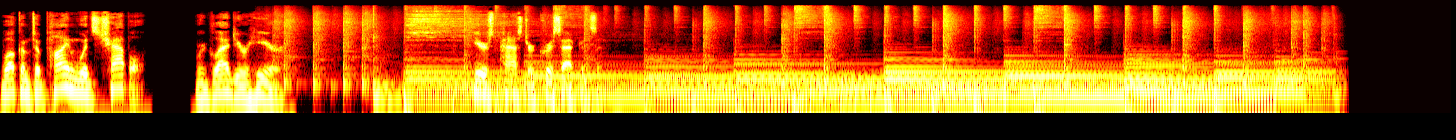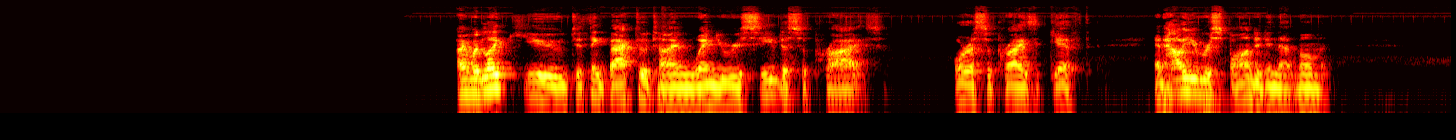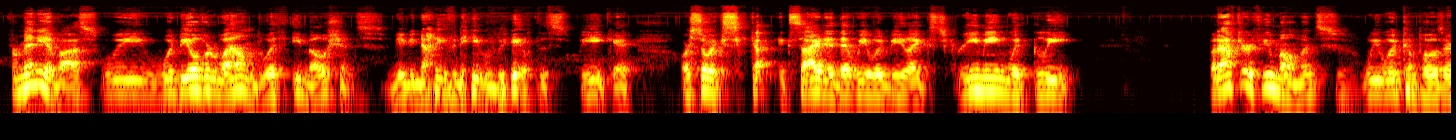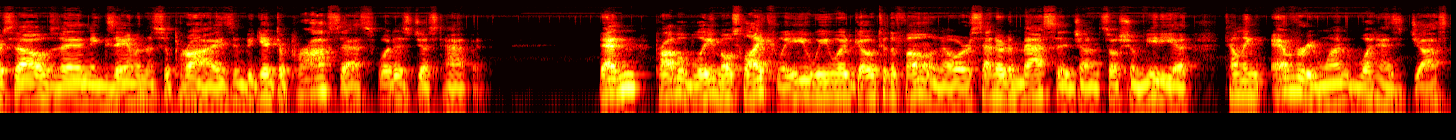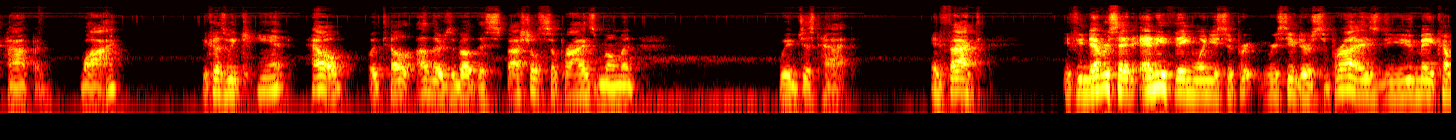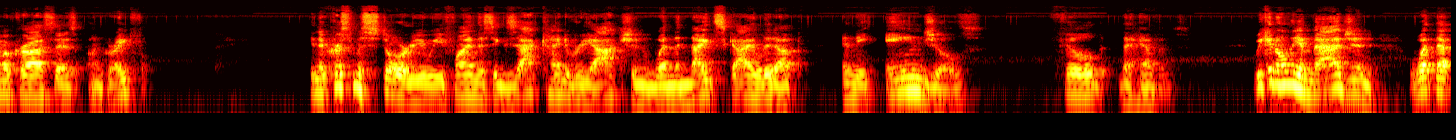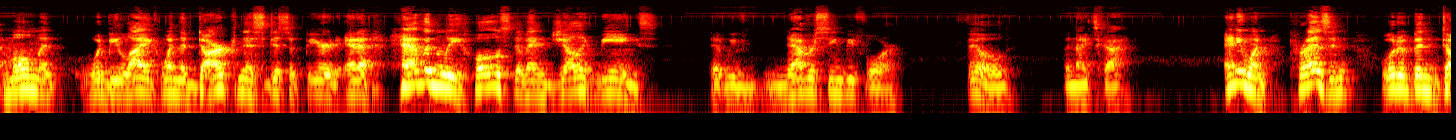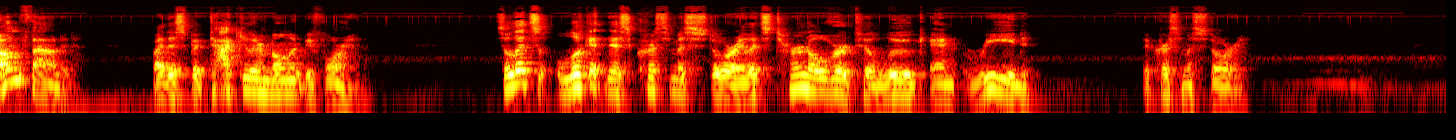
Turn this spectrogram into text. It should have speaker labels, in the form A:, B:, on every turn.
A: Welcome to Pinewoods Chapel. We're glad you're here. Here's Pastor Chris Atkinson.
B: I would like you to think back to a time when you received a surprise or a surprise gift and how you responded in that moment. For many of us, we would be overwhelmed with emotions, maybe not even able to be able to speak, eh, or so ex- excited that we would be like screaming with glee. But after a few moments, we would compose ourselves and examine the surprise and begin to process what has just happened. Then, probably, most likely, we would go to the phone or send out a message on social media telling everyone what has just happened. Why? Because we can't help but tell others about this special surprise moment we've just had. In fact, if you never said anything when you received a surprise, you may come across as ungrateful. In the Christmas story, we find this exact kind of reaction when the night sky lit up and the angels filled the heavens. We can only imagine what that moment would be like when the darkness disappeared and a heavenly host of angelic beings that we've never seen before filled the night sky. Anyone present would have been dumbfounded by this spectacular moment before him. So let's look at this Christmas story. Let's turn over to Luke and read the Christmas story.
